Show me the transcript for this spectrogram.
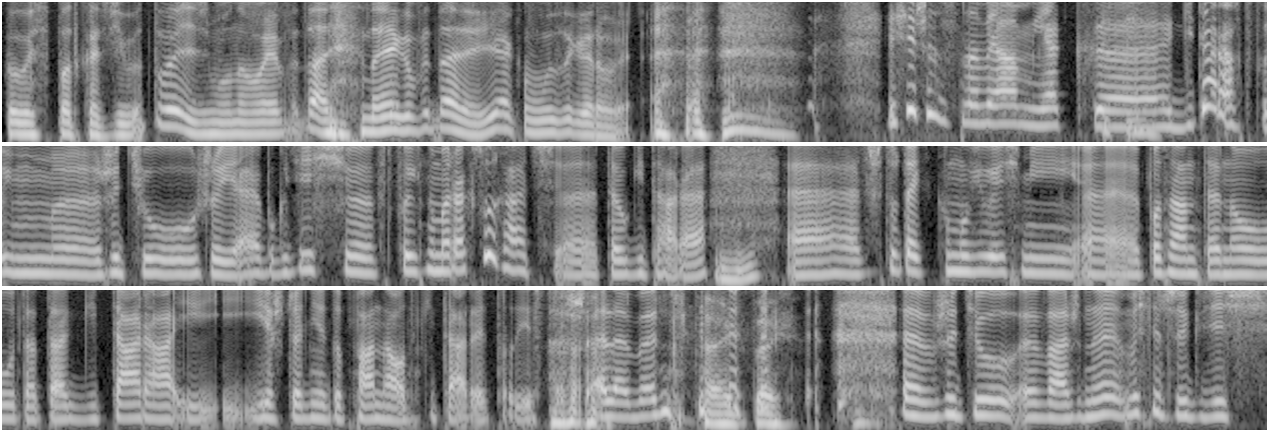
kogoś spotkać i odpowiedzieć mu na moje pytanie, na jego pytanie, jaką muzykę robię. Ja się jeszcze zastanawiałam, jak e, gitara w twoim e, życiu żyje, bo gdzieś e, w twoich numerach słychać tę gitarę. Mhm. E, zresztą tak jak mówiłeś mi poza anteną, ta, ta gitara i, i jeżdżenie do pana od gitary to jest też element Tak, tak. w życiu ważny. Myślę, że gdzieś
